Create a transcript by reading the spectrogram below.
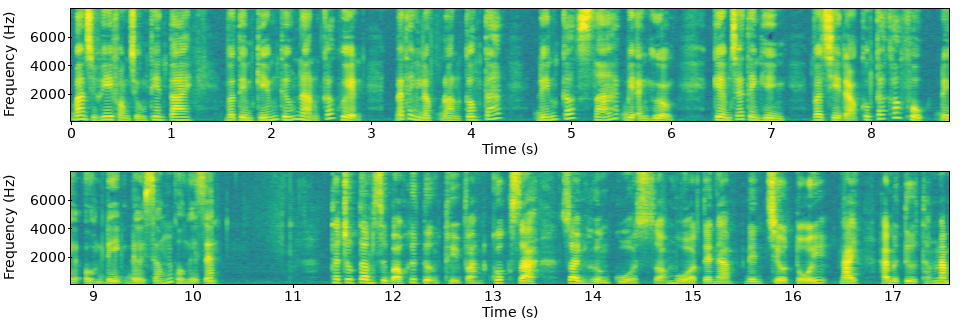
Ban chỉ huy phòng chống thiên tai và tìm kiếm cứu nạn các huyện đã thành lập đoàn công tác đến các xã bị ảnh hưởng, kiểm tra tình hình và chỉ đạo công tác khắc phục để ổn định đời sống của người dân. Theo Trung tâm Dự báo Khí tượng Thủy văn Quốc gia, do ảnh hưởng của gió mùa Tây Nam nên chiều tối nay 24 tháng 5,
